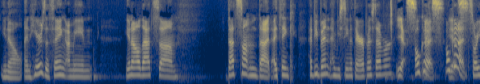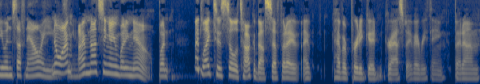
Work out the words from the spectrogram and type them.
you know? And here's the thing I mean, you know, that's, um, that's something that I think. Have you been? Have you seen a therapist ever? yes. Oh, good. yes, oh, yes. good. So, are you in stuff now? Are you? No, I'm I'm not seeing anybody now, but I'd like to still talk about stuff. But I I have a pretty good grasp of everything. But um,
